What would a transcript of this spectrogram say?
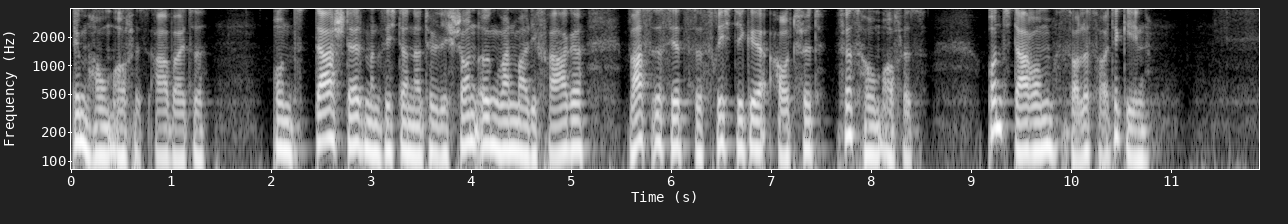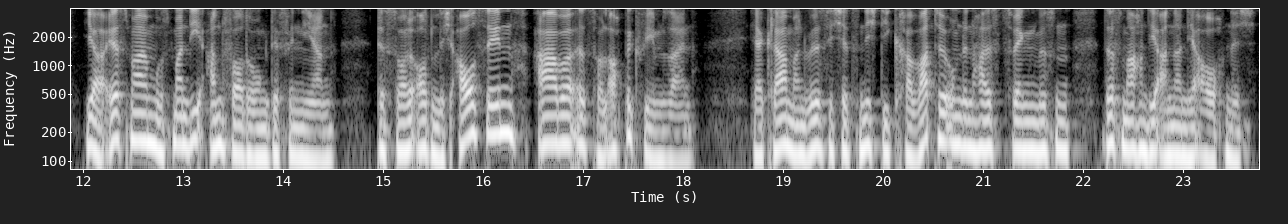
im Homeoffice arbeite. Und da stellt man sich dann natürlich schon irgendwann mal die Frage, was ist jetzt das richtige Outfit fürs Homeoffice? Und darum soll es heute gehen. Ja, erstmal muss man die Anforderungen definieren. Es soll ordentlich aussehen, aber es soll auch bequem sein. Ja klar, man will sich jetzt nicht die Krawatte um den Hals zwängen müssen, das machen die anderen ja auch nicht.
